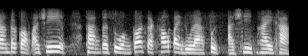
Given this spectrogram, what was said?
การประกอบอาชีพ ทางกระทรวงก็จะเข้าไปดูแลฝึกอาชีพให้ค่ะ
